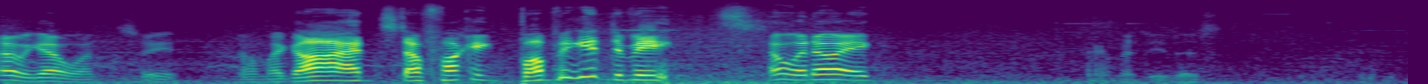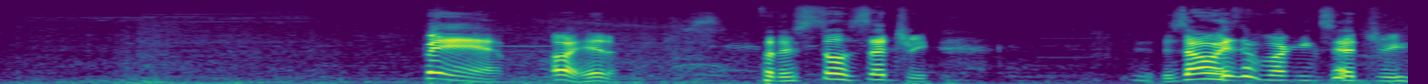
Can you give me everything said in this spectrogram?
Oh, we got one. Sweet. Oh my god, stop fucking bumping into me! so annoying! I'm gonna do this. Bam! Oh, I hit him. But there's still a sentry. There's always a fucking sentry.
